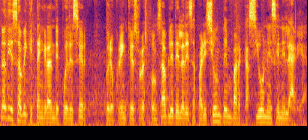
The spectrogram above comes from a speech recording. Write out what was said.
Nadie sabe qué tan grande puede ser, pero creen que es responsable de la desaparición de embarcaciones en el área.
